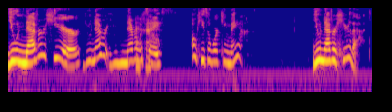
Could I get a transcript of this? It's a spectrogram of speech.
You never hear, you never, you never would say oh, he's a working man. You never hear that.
